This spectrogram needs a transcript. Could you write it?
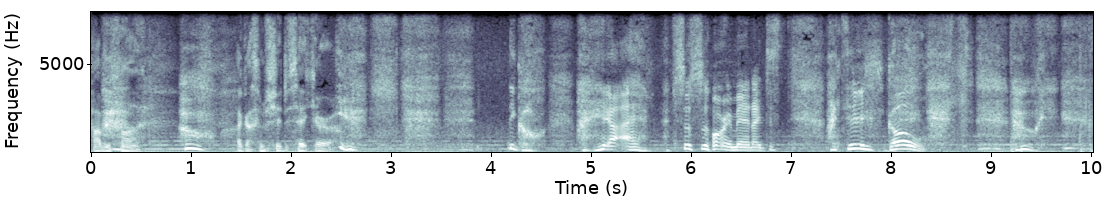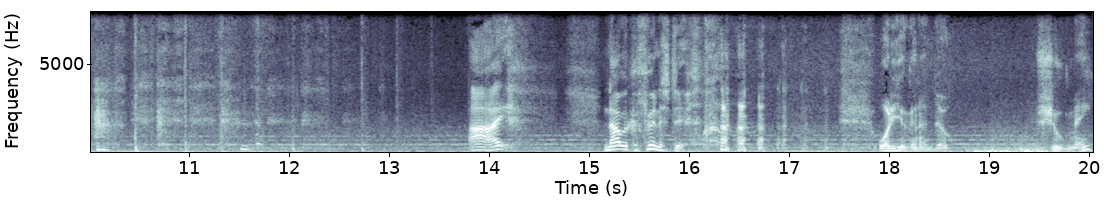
I'll be fine. I got some shit to take care of. Nico, yeah, I, I'm so sorry, man. I just, I didn't. Go. All right. Now we can finish this. What are you gonna do? Shoot me?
